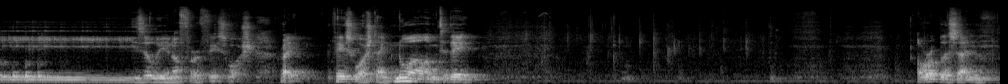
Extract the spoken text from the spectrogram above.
Easily enough for a face wash. Right, face wash time. No alum today. I'll rub this in,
